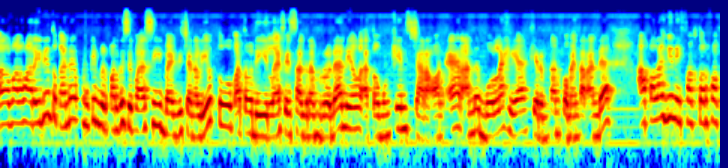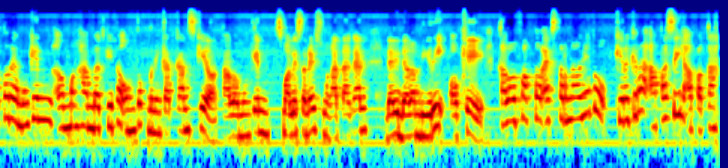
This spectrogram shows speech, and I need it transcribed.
uh, malam hari ini untuk Anda yang mungkin berpartisipasi baik di channel YouTube atau di live Instagram Bro Daniel atau mungkin secara on air, Anda boleh ya kirimkan komentar Anda. Apalagi nih faktor-faktor yang mungkin uh, menghambat kita untuk meningkatkan skill. Kalau mungkin small listeners mengatakan dari dalam diri, oke. Okay. Kalau faktor eksternalnya itu kira-kira apa sih? Apakah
